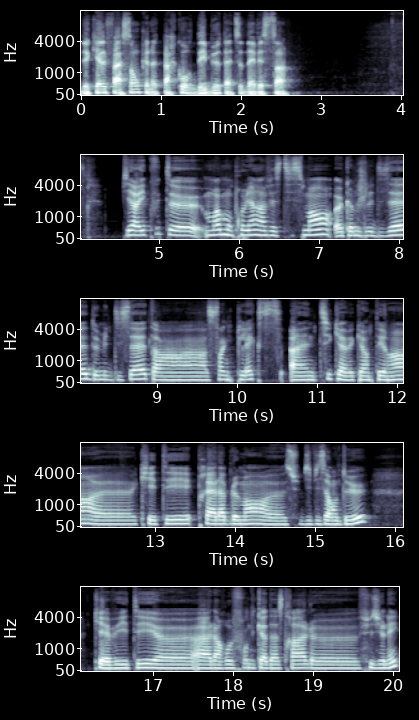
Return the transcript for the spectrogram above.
de quelle façon que notre parcours débute à titre d'investisseur? Bien, écoute, euh, moi, mon premier investissement, euh, comme je le disais, 2017, un 5plex à Antique avec un terrain euh, qui était préalablement subdivisé en deux, qui avait été à la refonte cadastrale fusionnée.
